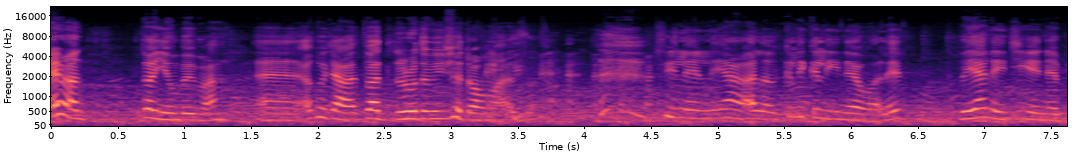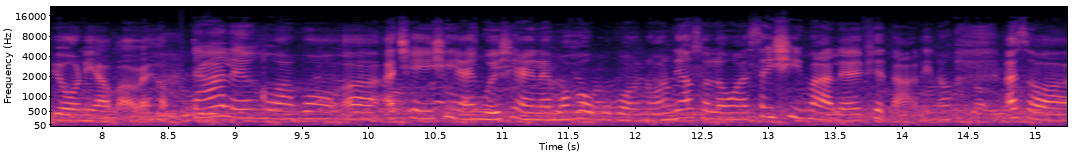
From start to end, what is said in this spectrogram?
အဲ့တော့တော့ယုံပေးမှာအဲအခုကျတော့ तू ကတို့သမီးဖြစ်တော့မှာဆို feeling လေးကတော့အဲ့လိုကလစ်ကလီနဲ့ပေါ့လေဘေးကနေကြည့်ရင်လည်းပျော်နေရပါပဲဟုတ်ဒါကလည်းဟိုပါပေါ့အာအချိန်ရှိတိုင်းငွေရှိတိုင်းလည်းမဟုတ်ဘူးပေါ့နော်နှစ်ယောက်စလုံးကစိတ်ရှိမှလည်းဖြစ်တာလေနော်အဲ့ဆိုတော့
